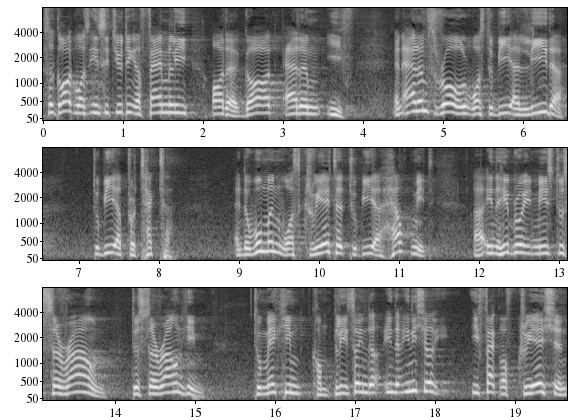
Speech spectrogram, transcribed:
So God was instituting a family order God, Adam, Eve. And Adam's role was to be a leader, to be a protector. And the woman was created to be a helpmeet. Uh, in the Hebrew, it means to surround, to surround him, to make him complete. So, in the, in the initial effect of creation,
